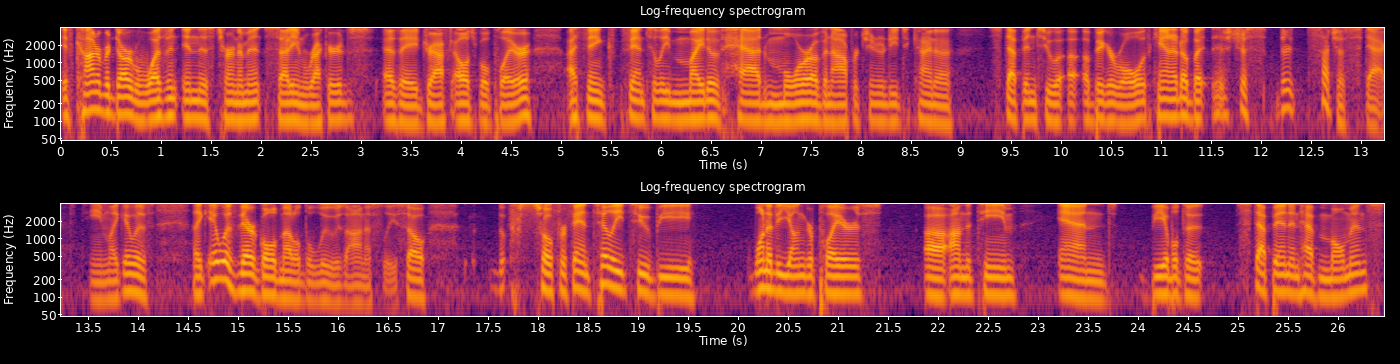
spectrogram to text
if Connor Bedard wasn't in this tournament setting records as a draft eligible player, I think Fantilli might have had more of an opportunity to kind of step into a, a bigger role with Canada. But it's just they're such a stacked team. Like it was, like it was their gold medal to lose, honestly. So, so for Fantilli to be one of the younger players uh, on the team and be able to step in and have moments,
